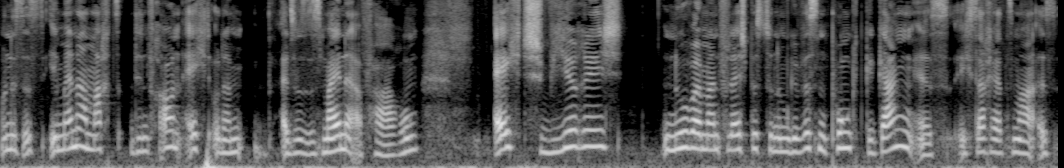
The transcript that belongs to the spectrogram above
Und es ist, ihr Männer macht den Frauen echt oder, also es ist meine Erfahrung, echt schwierig, nur weil man vielleicht bis zu einem gewissen Punkt gegangen ist, ich sage jetzt mal, es,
